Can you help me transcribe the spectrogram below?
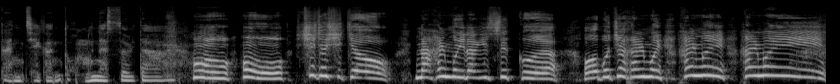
난 쟤가 너무 낯설다. 어, 어, 시저, 시저. 나 할머니랑 있을 거야. 아버지, 할머니, 할머니, 할머니.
